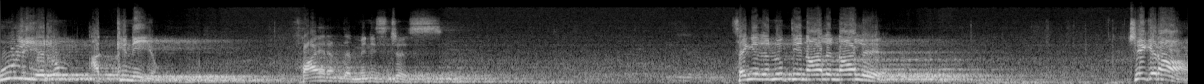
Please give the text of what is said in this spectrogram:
ஊழியரும் அக்னியும். ஃபயர் அண்ட் த மினிஸ்டர்ஸ் சங்கீதம் நூத்தி நாலு நாலு. சீக்கிரம்.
